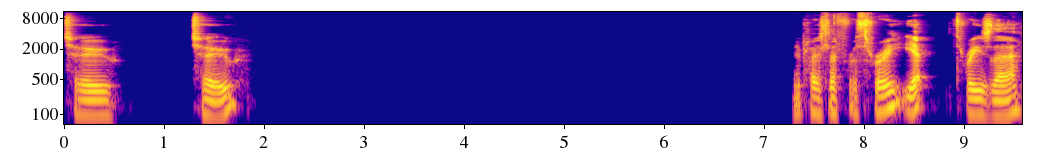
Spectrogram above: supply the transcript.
two, two. Any place left for a three? Yep, three's there.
